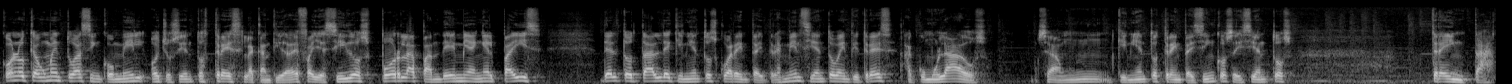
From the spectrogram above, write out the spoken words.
con lo que aumentó a 5.803 la cantidad de fallecidos por la pandemia en el país, del total de 543.123 acumulados, o sea, un 535, 630,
